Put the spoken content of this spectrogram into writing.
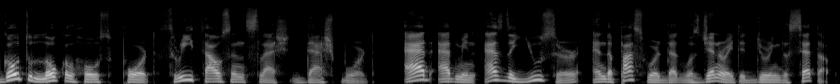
go to localhost port 3000 slash dashboard. Add admin as the user and the password that was generated during the setup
